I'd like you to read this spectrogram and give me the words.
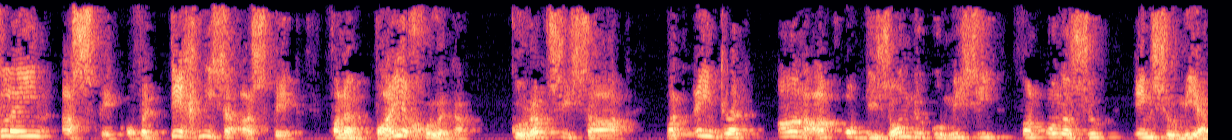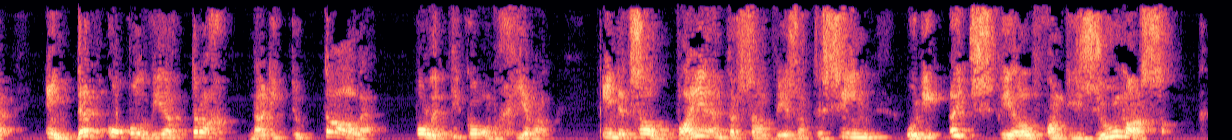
klein aspek of 'n tegniese aspek van 'n baie groter korrupsiesaak wat eintlik aanhaak op die Zondo-kommissie van ondersoek en so meer en dit koppel weer terug na die totale politieke omgewing en dit sal baie interessant wees om te sien hoe die uitspeel van die Zuma saak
